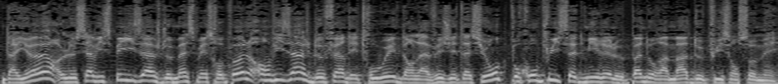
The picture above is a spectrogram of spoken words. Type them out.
D'ailleurs, le service paysage de Metz Métropole envisage de faire des trouées dans la végétation pour qu'on puisse admirer le panorama depuis son sommet.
